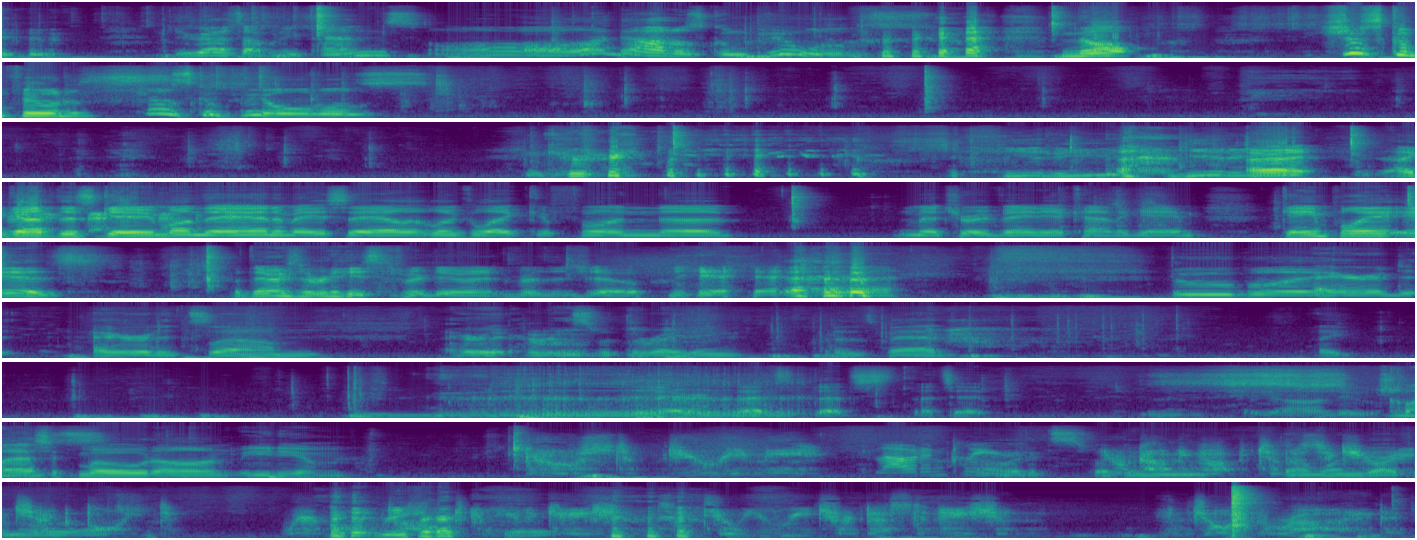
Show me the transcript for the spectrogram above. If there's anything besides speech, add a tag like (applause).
(laughs) you guys have any pens? All I got is computers. (laughs) no. Just computers. Just computers. (laughs) Alright, I got this game on the anime sale. It looked like a fun uh, Metroidvania kind of game. Gameplay is. But there's a reason we're doing it for the show. (laughs) Yeah. Yeah. (laughs) Ooh boy. I heard, I heard it's um, I heard it hurts with the writing because it's bad. Like, There, that's that's that's it. We're gonna do classic mode on medium. Ghost, do you read me? Loud and oh, clear. look, it's You're coming up to the one guy security from Overwatch. checkpoint. We're going to Reaper? communications until you reach your destination. Enjoy the ride.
